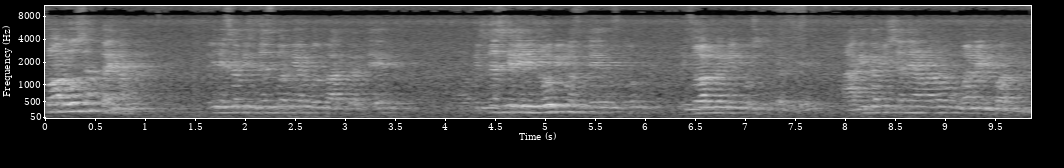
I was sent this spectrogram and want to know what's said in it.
सॉल्व हो सकता है ना। तो ये सब बिज़नेस पर भी हम लोग बात करते हैं। बिज़नेस के लिए जो भी मसले हैं, उसको रिजॉल्व करने की कोशिश करते हैं। आगे का मिशन है हमारा वुमन एम्पावरमेंट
